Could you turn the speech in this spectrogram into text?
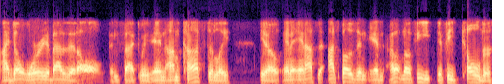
I don't worry about it at all. In fact, we, and I'm constantly, you know, and and I, I suppose, and, and I don't know if he if he told us,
